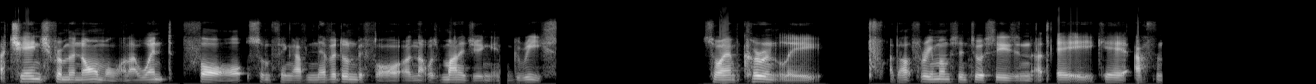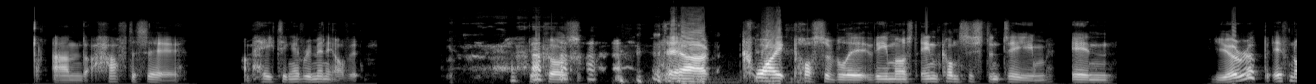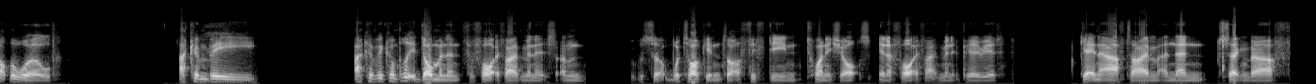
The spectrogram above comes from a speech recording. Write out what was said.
I changed from the normal and I went for something I've never done before, and that was managing in Greece. So I am currently about three months into a season at AEK Athens, and I have to say, I'm hating every minute of it because they are quite possibly the most inconsistent team in Europe, if not the world. I can be, I could be completely dominant for 45 minutes, and so we're talking sort of 15, 20 shots in a 45 minute period getting at half time, and then second half,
